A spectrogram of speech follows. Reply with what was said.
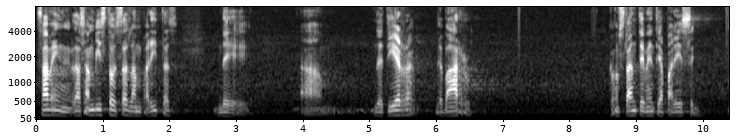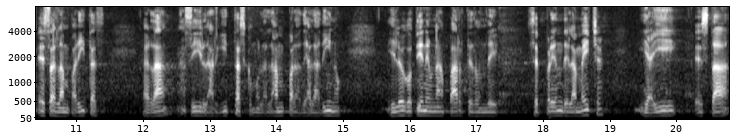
¿Saben? ¿Las han visto estas lamparitas de, de tierra, de barro? Constantemente aparecen esas lamparitas, ¿verdad? Así larguitas como la lámpara de Aladino. Y luego tiene una parte donde se prende la mecha y ahí está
